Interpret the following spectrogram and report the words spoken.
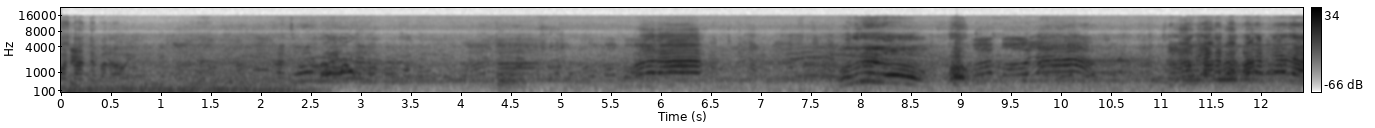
hoy sí. importante para hoy. ¡Cachorro! Joder. ¡Hola! ¡Sabía que te fue la cara!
